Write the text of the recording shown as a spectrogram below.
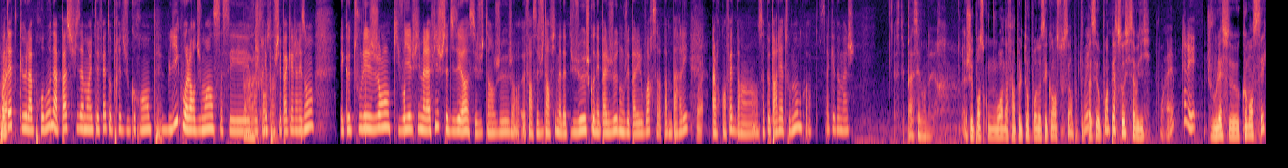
Ouais. peut-être que la promo n'a pas suffisamment été faite auprès du grand public ou alors du moins ça s'est Bah, pense, pour hein. je sais pas quelle raison et que tous les gens qui voyaient le film à l'affiche se disaient oh c'est juste un jeu genre enfin c'est juste un film adapté du jeu je connais pas le jeu donc je vais pas aller le voir ça va pas me parler Ouais. alors qu'en fait ben ça peut parler à tout le monde quoi c'est ça qui est dommage C'était pas assez vendeur. Je pense qu'on a fait un peu le tour pour nos séquences, tout ça. On peut peut-être Oui. passer au point perso si ça vous dit. Ouais. allez Je vous laisse euh, commencer.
